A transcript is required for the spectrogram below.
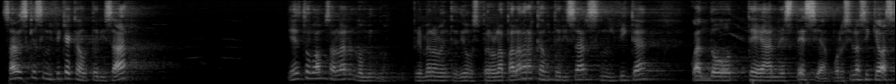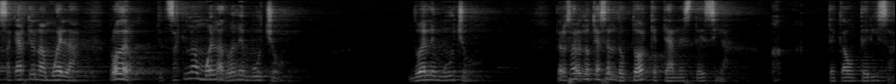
¿Sabes qué significa cauterizar? Y esto vamos a hablar el domingo, primeramente Dios, pero la palabra cauterizar significa cuando te anestesia, por decirlo así, que vas a sacarte una muela. Brother, que te saque una muela duele mucho, duele mucho. Pero ¿sabes lo que hace el doctor? Que te anestesia, te cauteriza.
